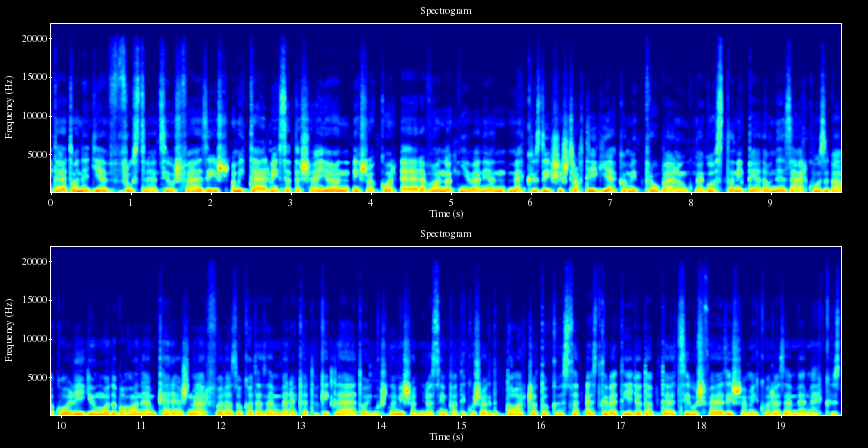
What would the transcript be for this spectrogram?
Tehát van egy ilyen frusztrációs fázis, ami természetesen jön, és akkor erre vannak nyilván ilyen megküzdési stratégiák, amit próbálunk megosztani, például ne zárkózz be a kollégiumodba, hanem keresd már föl azokat az embereket, akik lehet, hogy most nem is annyira szimpatikusak, de tartsatok össze. Ezt követi egy adaptációs fázis, amikor az ember megküzd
